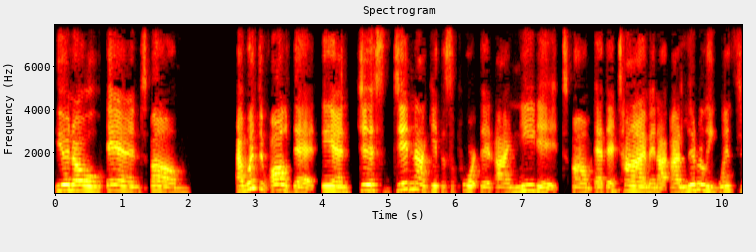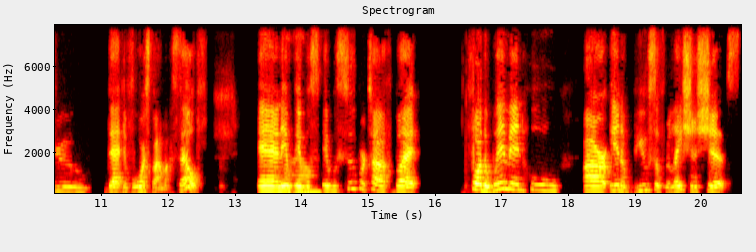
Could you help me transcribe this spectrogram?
you know. And um, I went through all of that and just did not get the support that I needed um, at that time. And I, I literally went through that divorce by myself. And it, wow. it was it was super tough, but for the women who are in abusive relationships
